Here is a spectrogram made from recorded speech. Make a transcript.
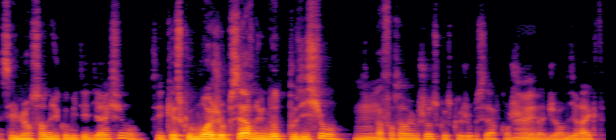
c'est l'ensemble du comité de direction. C'est qu'est-ce que moi j'observe d'une autre position. Mm. Pas forcément la même chose que ce que j'observe quand je suis Ouais. manager direct.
